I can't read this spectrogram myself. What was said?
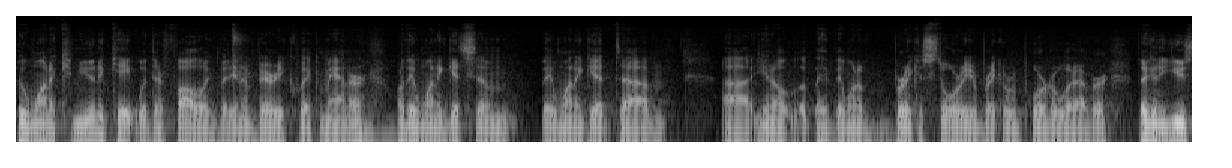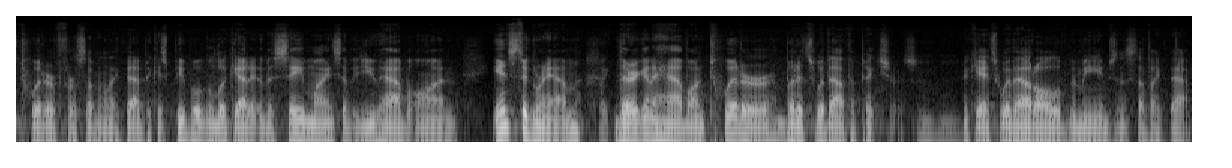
who want to communicate with their following, but in a very quick manner, Mm-hmm. or they want to get some, they want to get, um, uh, you know, they, they want to break a story or break a report or whatever. They're going to use Twitter for something like that because people can look at it in the same mindset that you have on Instagram. They're going to have on Twitter, but it's without the pictures. Okay, it's without all of the memes and stuff like that.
